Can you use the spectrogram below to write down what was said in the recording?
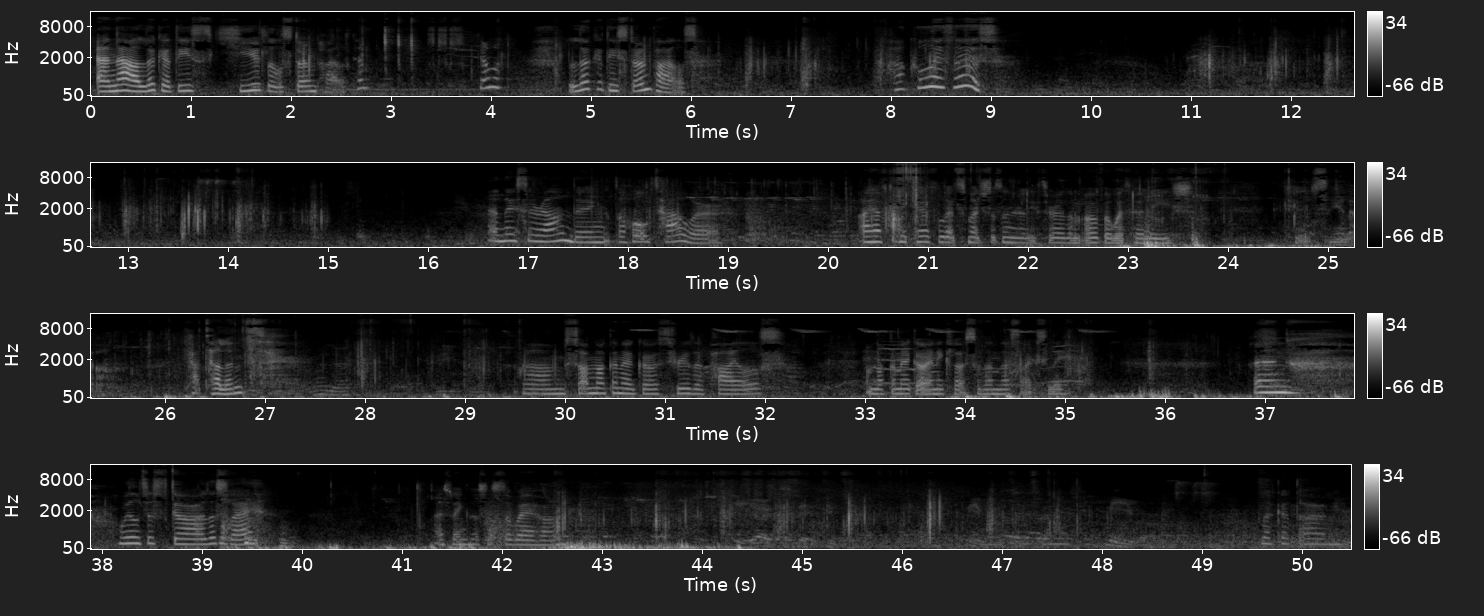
And now look at these cute little stone piles. Come, come on. Look at these stone piles. How cool is this? And they're surrounding the whole tower. I have to be careful that Smudge doesn't really throw them over with her leash. Because, you know, cat talents. Um, so I'm not going to go through the piles. I'm not going to go any closer than this actually. And we'll just go this way. I think this is the way home. Look at them.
